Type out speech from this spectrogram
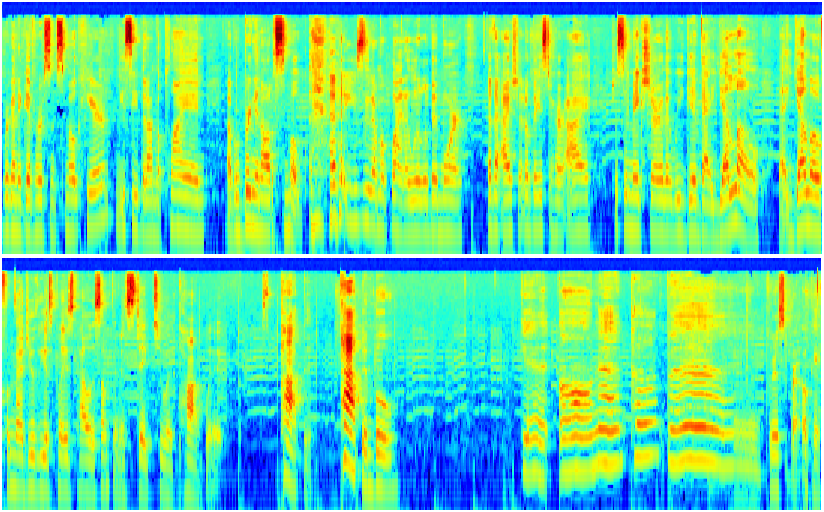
we're to give her some smoke here. You see that I'm applying, uh, we're bringing all the smoke. you see that I'm applying a little bit more of the eyeshadow base to her eye just to make sure that we give that yellow, that yellow from that Juvia's Place palette, something to stick to and pop with. Popping, popping, boo. Get on and poppin'. Chris. Okay,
